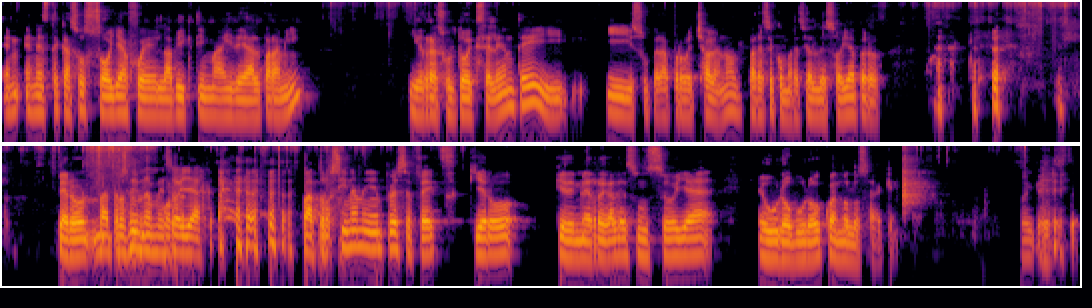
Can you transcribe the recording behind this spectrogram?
en, este caso, Soya fue la víctima ideal para mí y resultó excelente y, y súper aprovechable, ¿no? Parece comercial de Soya, pero Pero patrocíname Soya. patrocíname Empress Effects. Quiero que me regales un Soya Euroburo cuando lo saquen. Este,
